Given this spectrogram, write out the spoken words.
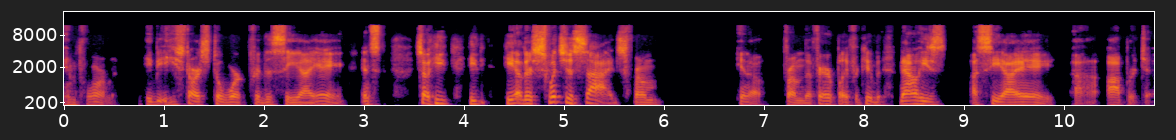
informant. He he starts to work for the CIA, and so he he he either switches sides from, you know, from the Fair Play for Cuba. Now he's a CIA uh, operative,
